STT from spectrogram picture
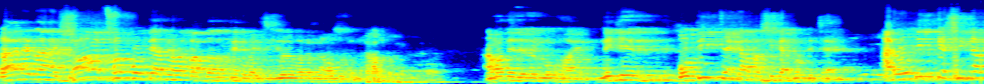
তাহলে না সব সম্পত্তি আমি আমার বাপ দাদার থেকে পাইছি। জোরে আমাদের এরকম হয়। নিজের অতীতটাকে আমরা স্বীকার করতে চাই। আর অতীতকে স্বীকার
